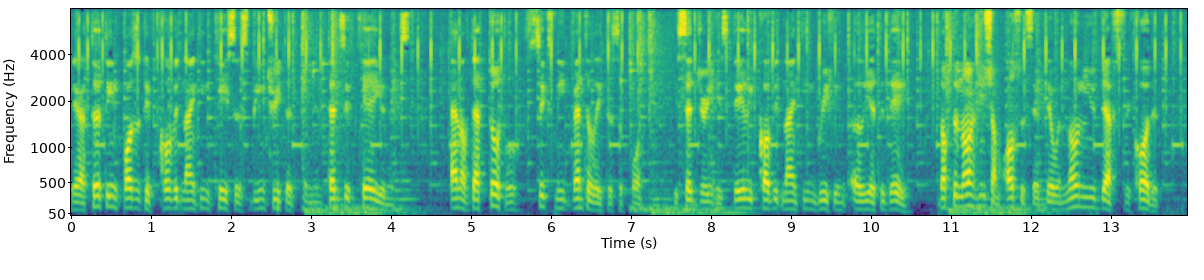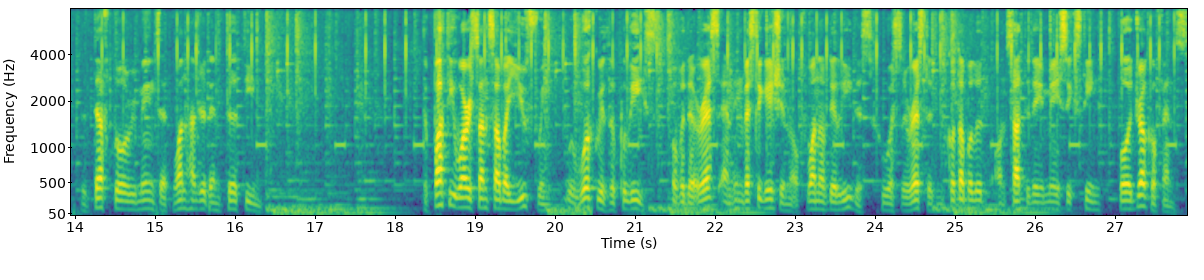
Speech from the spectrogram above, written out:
There are 13 positive COVID 19 cases being treated in intensive care units, and of that total, 6 need ventilator support, he said during his daily COVID 19 briefing earlier today. Dr. Noor Hisham also said there were no new deaths recorded. The death toll remains at 113. The Parti Warisan Sabah Youth Wing will work with the police over the arrest and investigation of one of their leaders who was arrested in Kota Belud on Saturday, May 16 for a drug offense.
